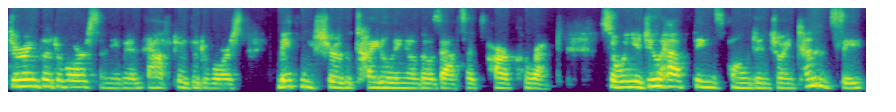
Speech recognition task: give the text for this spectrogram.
during the divorce and even after the divorce, making sure the titling of those assets are correct. So when you do have things owned in joint tenancy,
